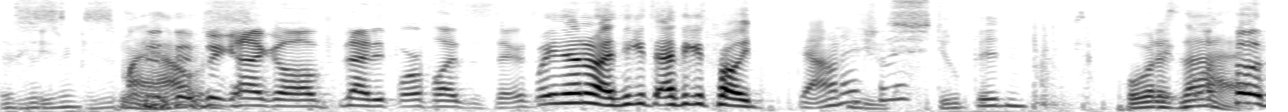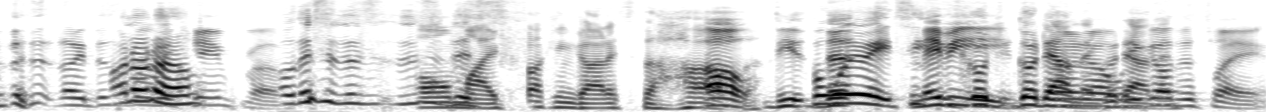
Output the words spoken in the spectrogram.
Excuse me. this is my house. we gotta go up 94 flights of stairs. Wait, no, no, I think it's, I think it's probably down actually. You actually. stupid. what is that? Oh, this is, like, this Oh, is no, where no. came from. Oh, this is, this, this Oh is my this. fucking god! It's the hub. Oh, the, But the- wait, wait, see, maybe go, go down no, then, no, go down we go then. this way,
